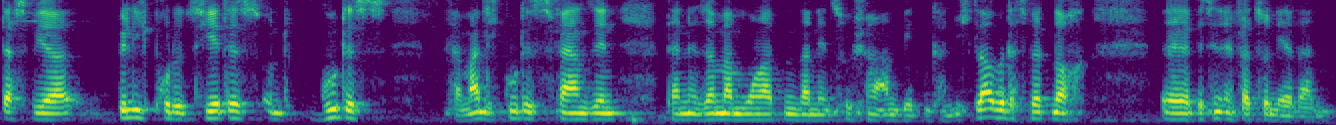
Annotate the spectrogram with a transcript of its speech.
dass wir billig produziertes und gutes, vermeintlich gutes Fernsehen dann in Sommermonaten dann den Zuschauern anbieten können. Ich glaube, das wird noch äh, ein bisschen inflationär werden.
